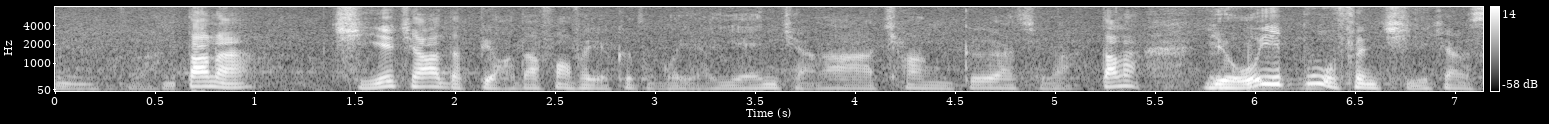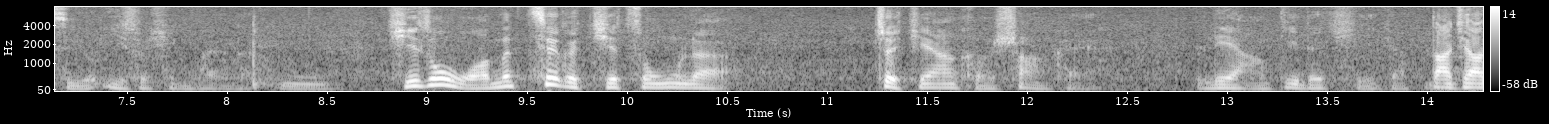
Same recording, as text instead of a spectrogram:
嗯，对吧？当然，企业家的表达方法有各种各样，演讲啊、唱歌啊，其他？当然，有一部分企业家是有艺术情怀的。嗯，其中我们这个集中了浙江和上海两地的企业家，大家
